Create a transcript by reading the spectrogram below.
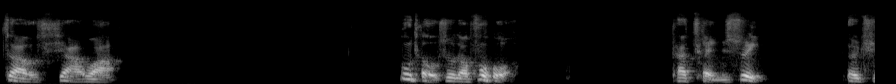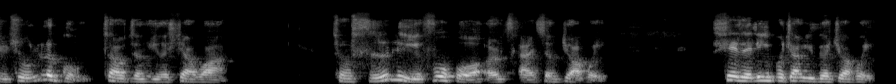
造夏娃，木头受到复活，他沉睡。而取出肋骨，造成一个夏娃，从死里复活而产生教会。现在利布加预表教会，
